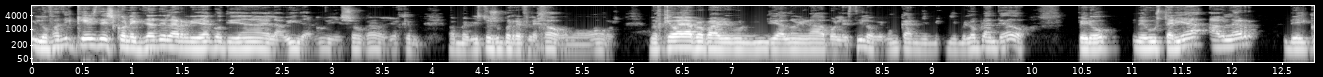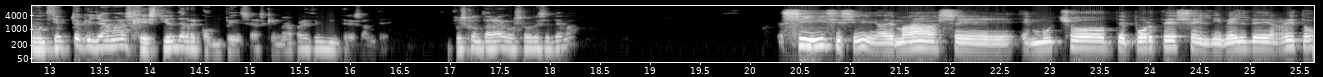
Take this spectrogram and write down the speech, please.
y lo fácil que es desconectar de la realidad cotidiana de la vida, ¿no? Y eso, claro, yo es que me he visto súper reflejado, como vamos, no es que vaya a preparar ningún diálogo ni nada por el estilo, que nunca ni, me lo he planteado, pero me gustaría hablar del concepto que llamas gestión de recompensas, que me ha parecido muy interesante. ¿Puedes contar algo sobre ese tema? Sí, sí, sí. Además, eh, en muchos deportes el nivel de reto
